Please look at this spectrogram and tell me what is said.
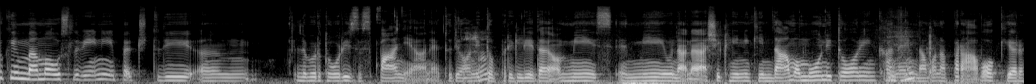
Tukaj imamo v Sloveniji pač tudi um, laboratorij za spanje, ne, tudi Aha. oni to pregledajo. Mi, mi na naši kliniki jim damo monitoring, ne, jim damo napravo, kjer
